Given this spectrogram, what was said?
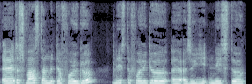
äh, das war's dann mit der Folge. Nächste Folge, äh, also je, nächste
